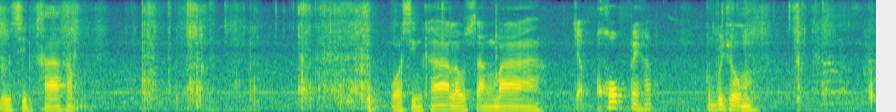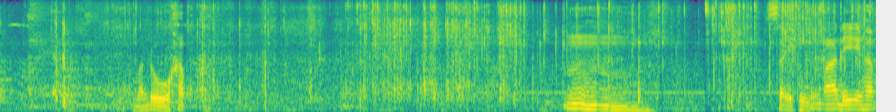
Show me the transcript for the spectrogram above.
ดูสินค้าครับ ว่าสินค้าเราสั่งมาจะครบไหมครับคุณผู้ชม มาดูครับ อืม ใส่ถุงมาดีครับ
